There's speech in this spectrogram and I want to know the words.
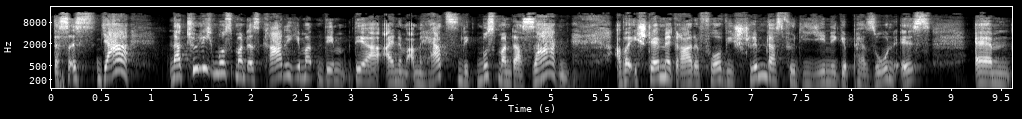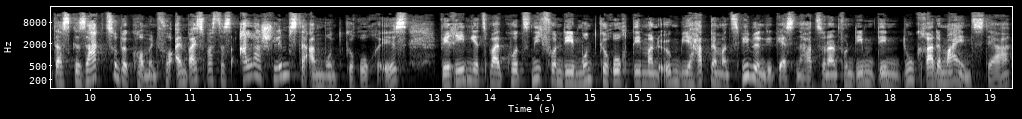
das ist, ja, Natürlich muss man das gerade jemanden, dem, der einem am Herzen liegt, muss man das sagen. Aber ich stelle mir gerade vor, wie schlimm das für diejenige Person ist, ähm, das gesagt zu bekommen. Vor allem, weißt du, was das Allerschlimmste am Mundgeruch ist? Wir reden jetzt mal kurz nicht von dem Mundgeruch, den man irgendwie hat, wenn man Zwiebeln gegessen hat, sondern von dem, den du gerade meinst, ja.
